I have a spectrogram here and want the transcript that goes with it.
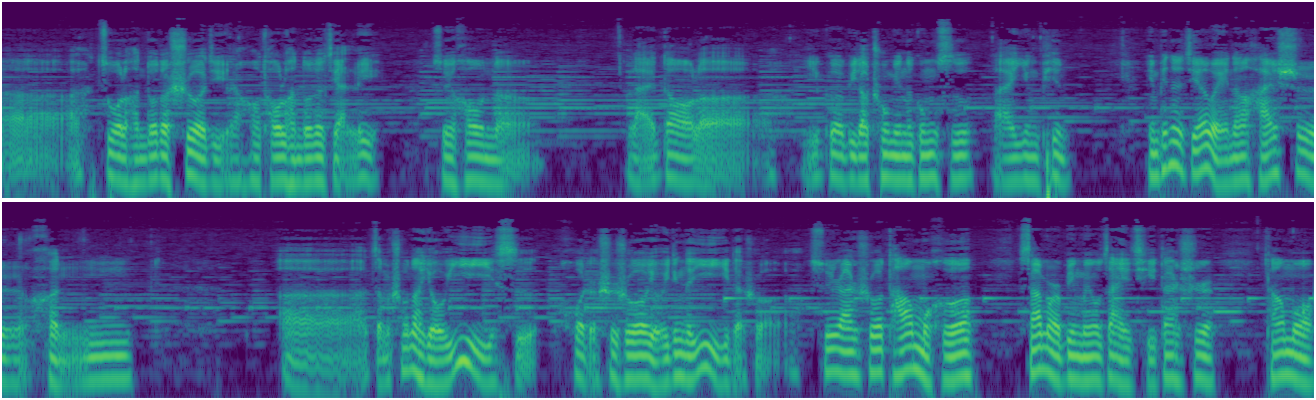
呃，做了很多的设计，然后投了很多的简历，最后呢，来到了一个比较出名的公司来应聘。影片的结尾呢，还是很，呃，怎么说呢？有意思，或者是说有一定的意义的说。虽然说汤姆和 Summer 并没有在一起，但是汤姆。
